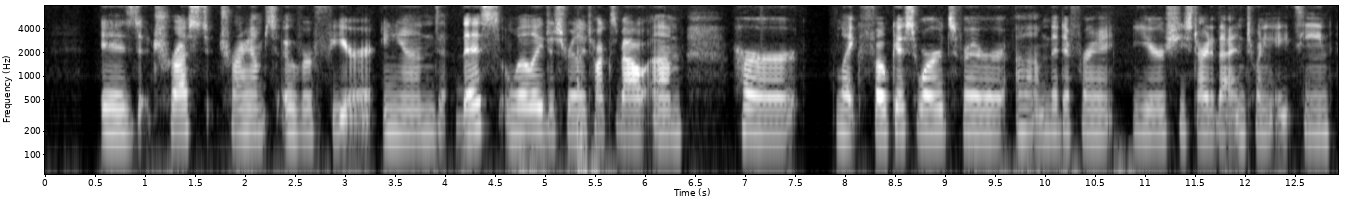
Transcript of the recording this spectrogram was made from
is trust triumphs over fear, and this Lily just really talks about um her like focus words for um, the different years. She started that in 2018,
